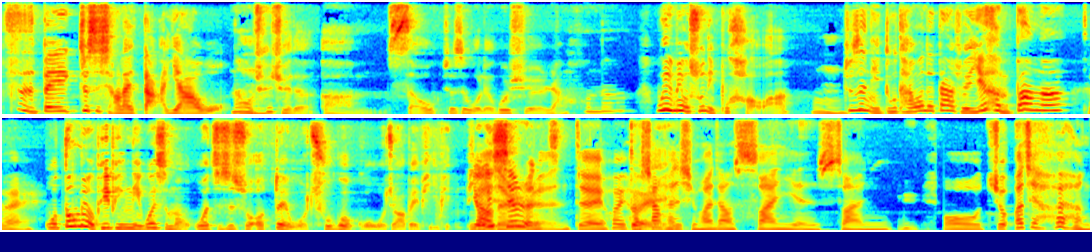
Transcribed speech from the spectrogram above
自卑，就是想要来打压我。那我就会觉得，嗯、um,，so 就是我留过学，然后呢，我也没有说你不好啊。嗯，就是你读台湾的大学也很棒啊，对，我都没有批评你，为什么？我只是说哦，对，我出过国，我就要被批评。有一些人，对会好像很喜欢这样酸言酸语哦，就而且会很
